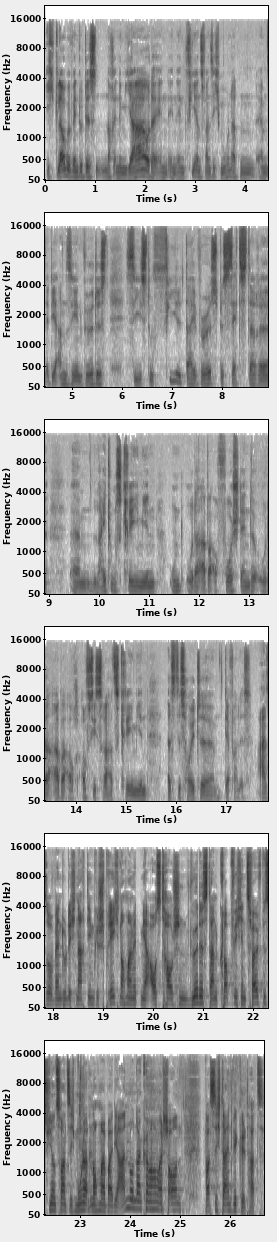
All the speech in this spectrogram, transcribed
ich glaube, wenn du das noch in einem Jahr oder in, in, in 24 Monaten ähm, dir ansehen würdest, siehst du viel divers besetztere ähm, Leitungsgremien und oder aber auch Vorstände oder aber auch Aufsichtsratsgremien, als das heute der Fall ist. Also wenn du dich nach dem Gespräch nochmal mit mir austauschen würdest, dann klopfe ich in 12 bis 24 Monaten nochmal bei dir an und dann können wir mal schauen, was sich da entwickelt hat.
